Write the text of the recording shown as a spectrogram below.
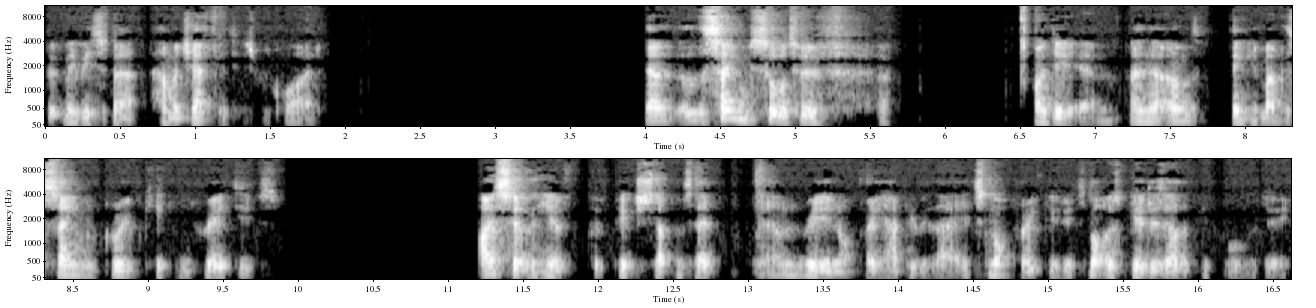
But maybe it's about how much effort is required. Now, the same sort of idea, and I'm thinking about the same group kicking creatives. I certainly have put pictures up and said, I'm really not very happy with that. It's not very good. It's not as good as other people were doing.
